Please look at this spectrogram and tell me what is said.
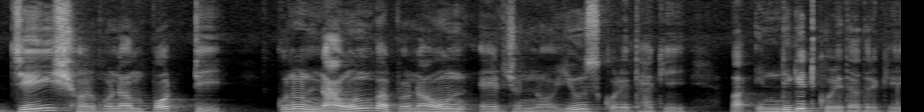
যেই সর্বনাম পদটি কোনো নাউন বা প্রোনাউন এর জন্য ইউজ করে থাকি বা ইন্ডিকেট করে তাদেরকে,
